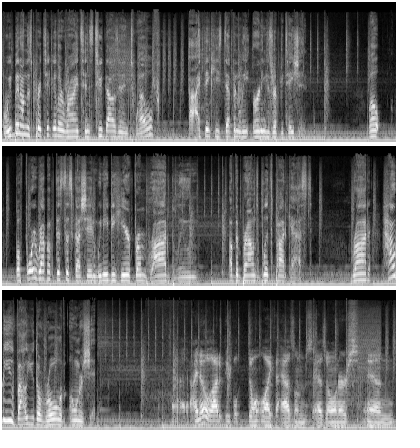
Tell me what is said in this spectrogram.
But we've been on this particular ride since 2012. I think he's definitely earning his reputation. Well, before we wrap up this discussion, we need to hear from Rod Bloom of the Browns Blitz podcast. Rod, how do you value the role of ownership? Uh, I know a lot of people don't like the Haslams as owners, and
